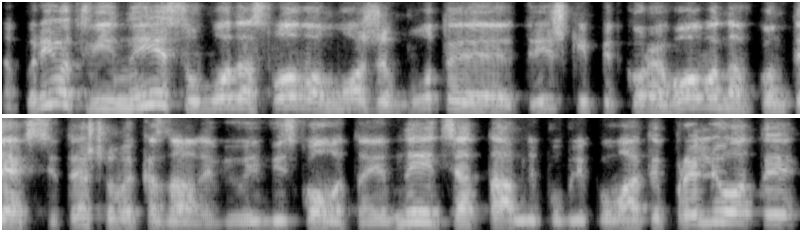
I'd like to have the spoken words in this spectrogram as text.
На період війни свобода слова може бути трішки підкоригована в контексті те, що ви казали: військова таємниця, там не публікувати прильоти,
